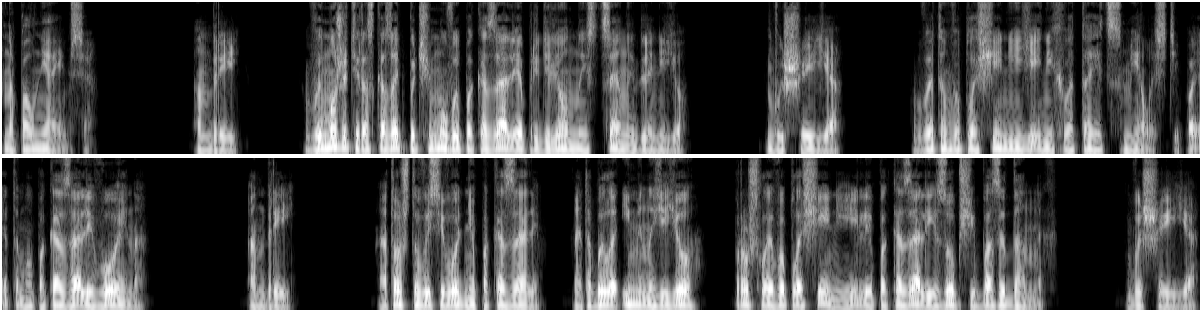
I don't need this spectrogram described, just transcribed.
Наполняемся. Андрей. Вы можете рассказать, почему вы показали определенные сцены для нее? Высшее Я. В этом воплощении ей не хватает смелости, поэтому показали воина. Андрей. А то, что вы сегодня показали, это было именно ее прошлое воплощение или показали из общей базы данных? Высшее я.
